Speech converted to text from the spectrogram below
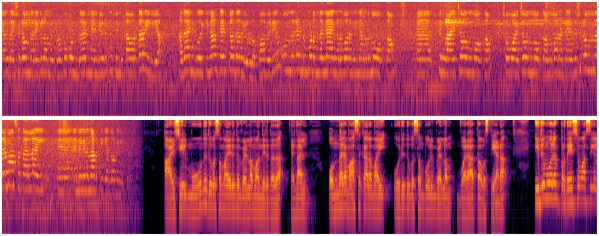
ഏകദേശം ഒരു ഒന്നര കിലോമീറ്റർ ഒക്കെ കൊണ്ടുവരുന്നതിന്റെ ഒരു ബുദ്ധിമുട്ട് അവർക്കറിയില്ല. അത് അനുഭവിക്കുന്ന ആൾക്കാർക്ക് അതറിയുള്ളൂ. അപ്പോൾ അവർ ഒന്ന് രണ്ട് മുടം തന്നെ ഞങ്ങൾ പറഞ്ഞ് ഞങ്ങൾ നോക്കാം. തിങ്കളാഴ്ച വന്ന് നോക്കാം ചൊവ്വാഴ്ച വന്ന് നോക്കാം എന്ന് പറഞ്ഞിട്ട് ഏകദേശം ഒരു ഒന്നര മാസക്കാലമായി എന്നെ ഇങ്ങനെ നടത്തിക്കാൻ തുടങ്ങിയിട്ട്. ആഴ്ചയിൽ മൂന്ന് ദിവസമായിരുന്നു വെള്ളം വന്നിരുന്നത്. എന്നാൽ ഒന്നര മാസക്കാലമായി ഒരു ദിവസം പോലും വെള്ളം വരാത്ത അവസ്ഥയാണ്. ഇതുമൂലം പ്രദേശവാസികൾ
